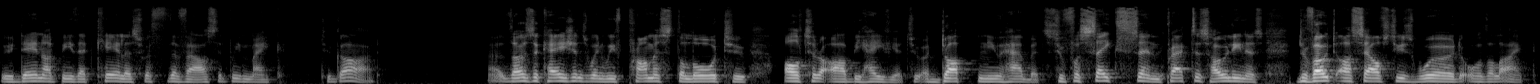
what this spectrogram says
we dare not be that careless with the vows that we make to God. Uh, those occasions when we've promised the Lord to alter our behavior, to adopt new habits, to forsake sin, practice holiness, devote ourselves to His Word, or the like.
